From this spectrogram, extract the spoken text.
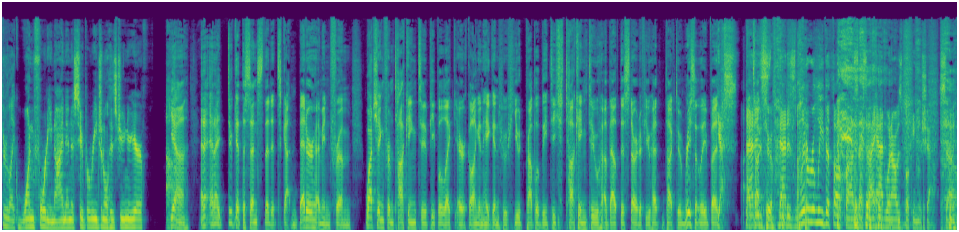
through like 149 in a super regional his junior year um, yeah, and and I do get the sense that it's gotten better. I mean, from watching, from talking to people like Eric Longenhagen, who you'd probably be talking to about this start if you hadn't talked to him recently. But yes, that is that is literally the thought process I had when I was booking the show. So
